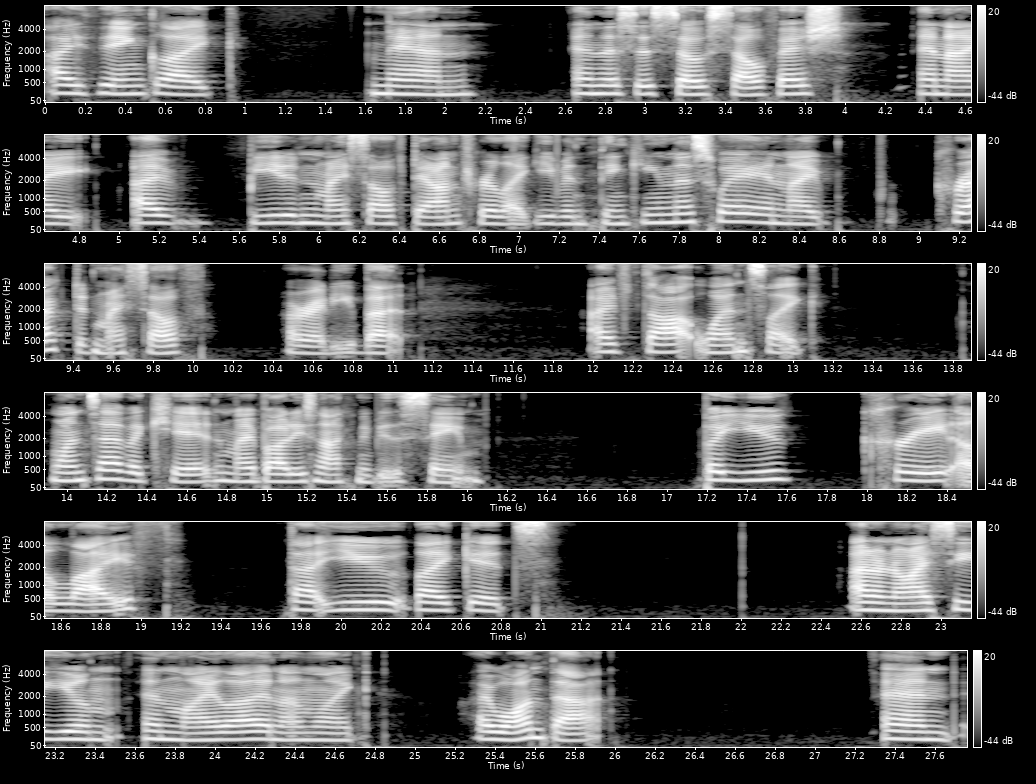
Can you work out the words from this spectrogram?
I think like man, and this is so selfish and I I've beaten myself down for like even thinking this way and I corrected myself already, but I've thought once like once I have a kid, my body's not going to be the same. But you create a life that you like it's I don't know, I see you and, Lila and I'm like I want that. And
